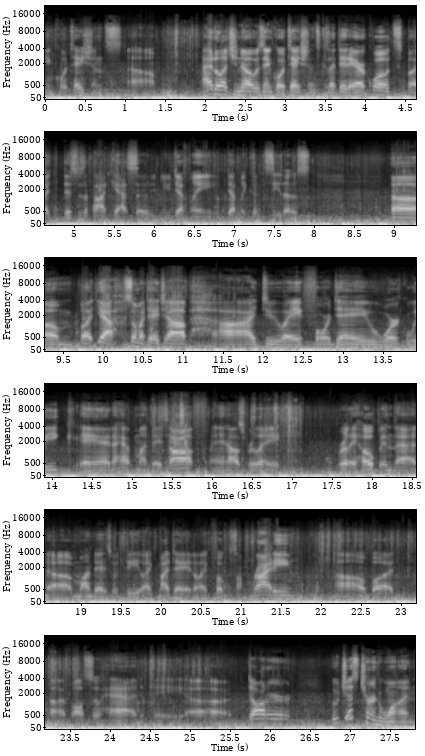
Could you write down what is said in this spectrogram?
in quotations. Um, I had to let you know it was in quotations because I did air quotes, but this is a podcast, so you definitely definitely couldn't see those. Um, but yeah, so my day job, I do a four day work week, and I have Mondays off, and I was really really hoping that uh, Mondays would be like my day to like focus on writing. Uh, but I've also had a uh, daughter who just turned one,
